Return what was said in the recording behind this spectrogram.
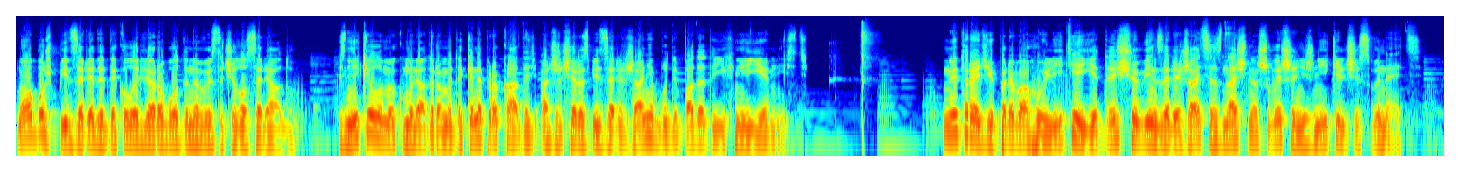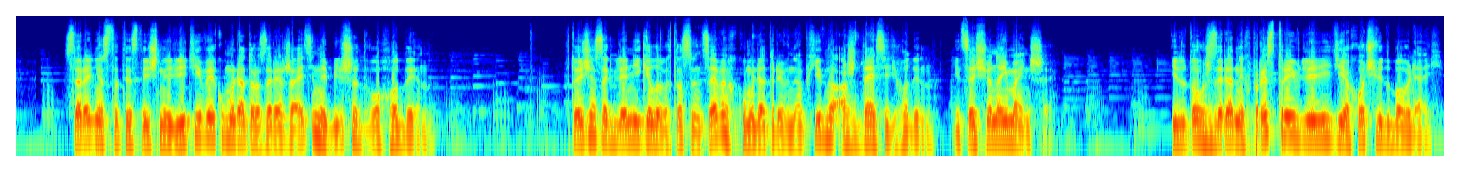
Ну або ж підзарядити, коли для роботи не вистачило заряду. З нікелевими акумуляторами таке не прокатить, адже через підзаряджання буде падати їхня ємність. Ну і третьою перевагою літія є те, що він заряджається значно швидше, ніж нікель чи свинець. Середньостатистичний літієвий акумулятор заряджається не більше 2 годин. В той час як для нікелевих та свинцевих акумуляторів необхідно аж 10 годин, і це щонайменше. І до того ж зарядних пристроїв для літія хоч відбавляй.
